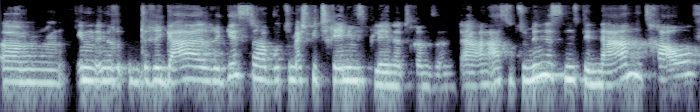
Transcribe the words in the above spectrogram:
ähm, in, in Regal, Register, wo zum Beispiel Trainingspläne drin sind. Da hast du zumindest den Namen drauf.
